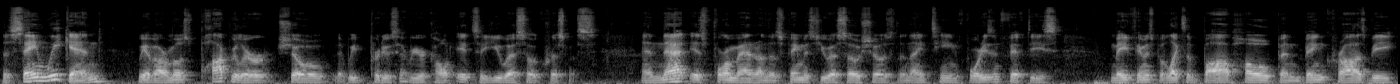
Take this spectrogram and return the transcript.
The same weekend, we have our most popular show that we produce every year called It's a USO Christmas. And that is formatted on those famous USO shows of the 1940s and 50s, made famous by the likes of Bob Hope and Bing Crosby.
